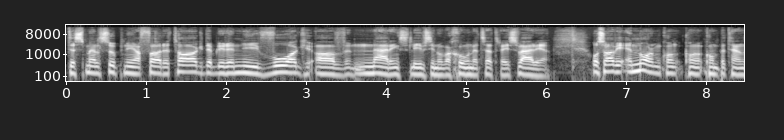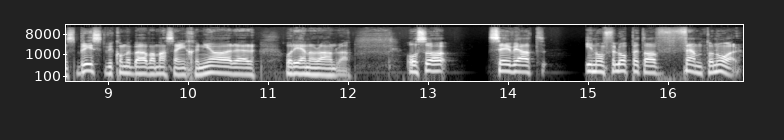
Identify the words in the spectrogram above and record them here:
Det smälls upp nya företag. Det blir en ny våg av näringslivsinnovation etc. i Sverige. Och så har vi enorm kom- kom- kompetensbrist. Vi kommer behöva massa ingenjörer och det ena och det andra. Och så säger vi att inom förloppet av 15 år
